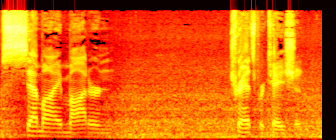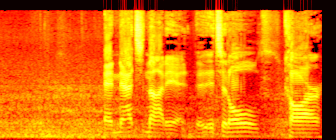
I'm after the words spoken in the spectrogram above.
semi modern transportation. And that's not it. It's an old car,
